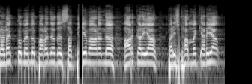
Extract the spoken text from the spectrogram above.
കടക്കുമെന്ന് പറഞ്ഞത് സത്യമാണെന്ന് ആർക്കറിയാം? പരിശുദ്ധ അമ്മയ്ക്കറിയാം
